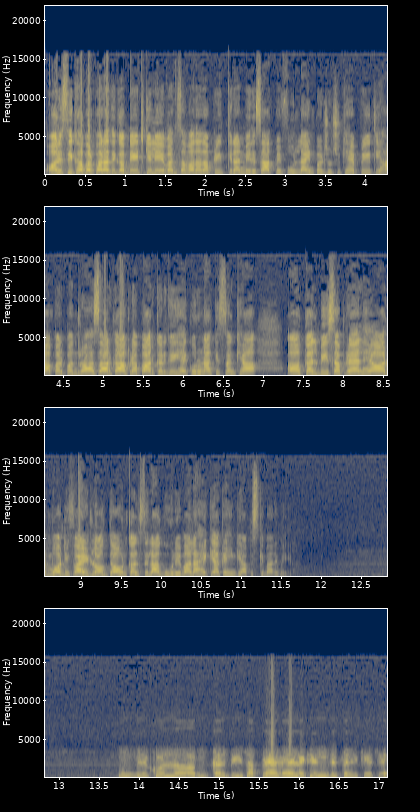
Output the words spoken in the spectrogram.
और इसी खबर पर अधिक अपडेट के लिए वन संवाददाता प्रीत किरण मेरे साथ में फ़ोन लाइन पर जुड़ चुके हैं। प्रीत यहाँ पर पंद्रह हज़ार का आंकड़ा पार कर गई है। कोरोना की संख्या आ, कल 20 अप्रैल है और मॉडिफाइड लॉकडाउन कल से लागू होने वाला है। क्या कहेंगे आप इसके बारे में? बिल्कुल कल 20 अप्रैल है लेकिन जिस तरीके से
